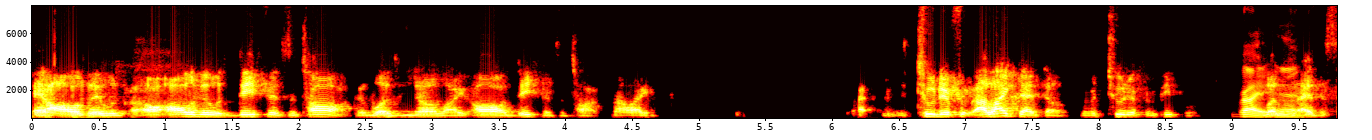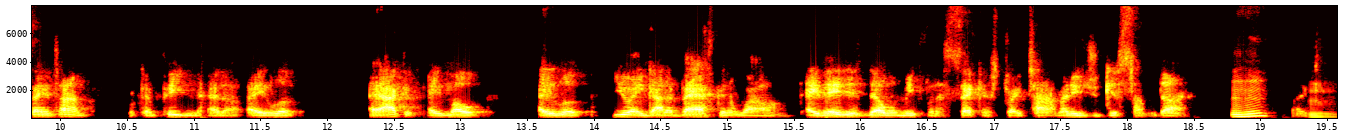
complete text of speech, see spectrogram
And all of it was all, all of it was defensive talk. It wasn't, you know, like all defensive talk. It's not like uh, two different I like that though. We're two different people. Right. But yeah. at the same time, we're competing at a hey, look, hey, I could hey Mo, hey, look, you ain't got a basket in a while. Hey, they just dealt with me for the second straight time. I need you to get something done. Mm-hmm. Like, Mm.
